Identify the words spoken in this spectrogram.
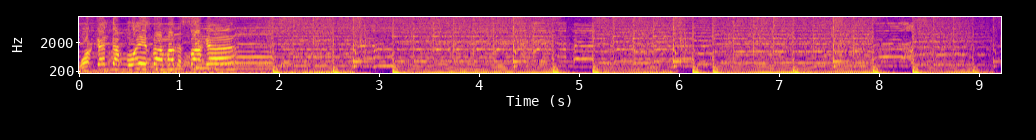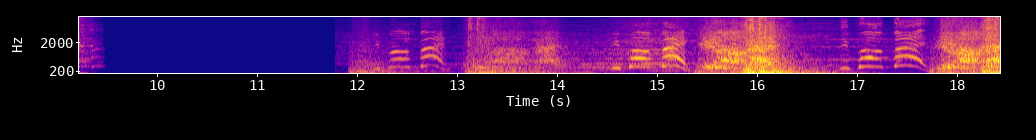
Wakanda forever, motherfucker! Bombay! Bombay! Bombay! Bombay!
